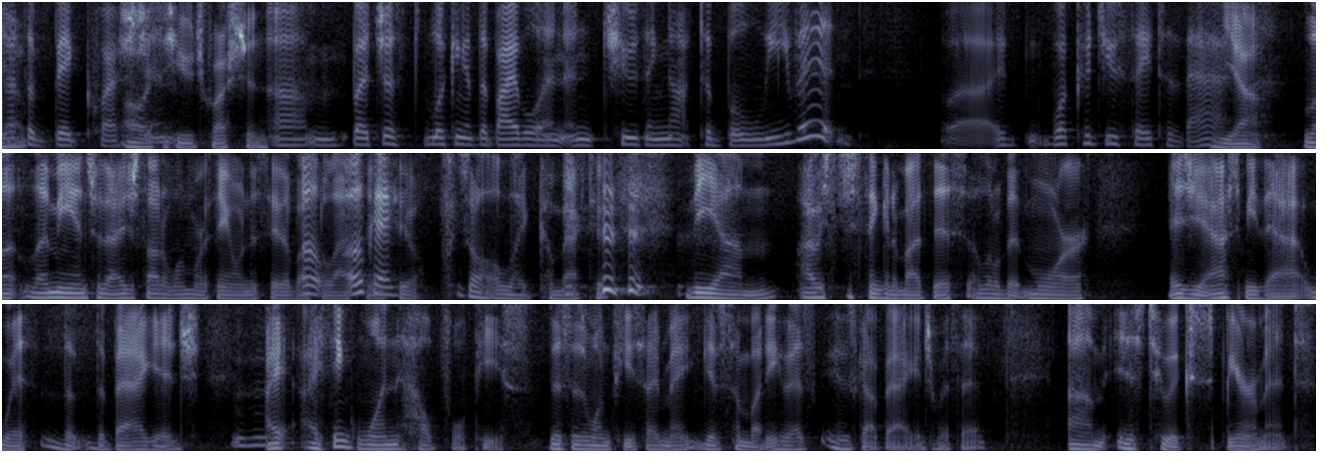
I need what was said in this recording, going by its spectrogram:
Yep. That's a big question. Oh, it's a huge question. Um, but just looking at the Bible and, and choosing not to believe it, uh, what could you say to that? Yeah. Let, let me answer that. I just thought of one more thing I wanted to say about oh, the last okay. thing too. So I'll like come back to the. Um, I was just thinking about this a little bit more as you asked me that with the the baggage. Mm-hmm. I I think one helpful piece. This is one piece I might give somebody who has who's got baggage with it. Um, is to experiment.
